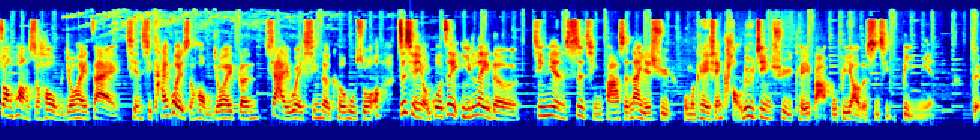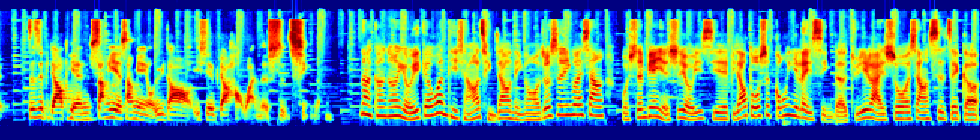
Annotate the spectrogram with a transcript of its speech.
状况的时候，我们就会在前期开会的时候，我们就会跟下一位新的客户说：“哦，之前有过这一类的经验事情发生，那也许我们可以先考虑进去，可以把不必要的事情避免。”对，这是比较偏商业上面有遇到一些比较好玩的事情的。那刚刚有一个问题想要请教您哦，就是因为像我身边也是有一些比较多是公益类型的，举例来说，像是这个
